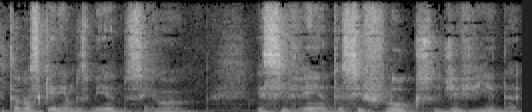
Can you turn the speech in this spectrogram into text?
Então nós queremos mesmo, Senhor, esse vento, esse fluxo de vida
